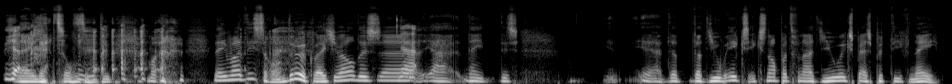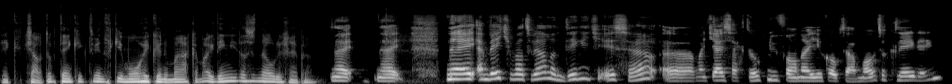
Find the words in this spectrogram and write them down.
Nee, net zoals natuurlijk. Maar, nee, maar het is toch gewoon druk, weet je wel. Dus eh, ja. Ja. nee, dus... Ja, dat, dat UX, ik snap het vanuit UX-perspectief. Nee, ik, zou het ook denk ik twintig keer mooier kunnen maken. Maar ik denk niet dat ze het nodig hebben. Nee, nee. Nee, en weet je wat wel een dingetje is? Hè? Eh, want jij zegt ook nu van, eh, je koopt daar motorkleding.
